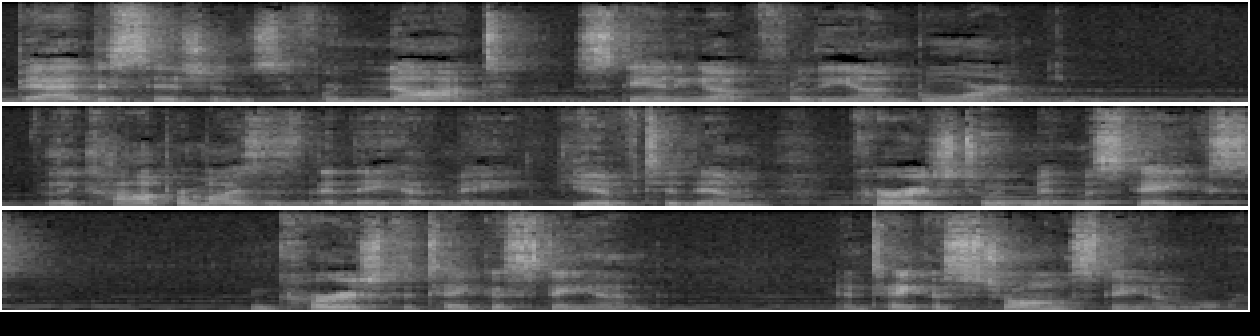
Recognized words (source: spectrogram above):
bad decisions, for not standing up for the unborn, for the compromises that they have made. Give to them courage to admit mistakes and courage to take a stand and take a strong stand, Lord.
